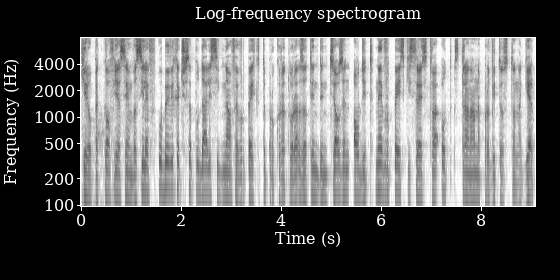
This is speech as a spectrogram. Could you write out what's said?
Кирил Петков и Асен Василев обявиха, че са подали сигнал в Европейската прокуратура за тенденциозен одит на европейски средства от страна на правителствата на ГЕРБ.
